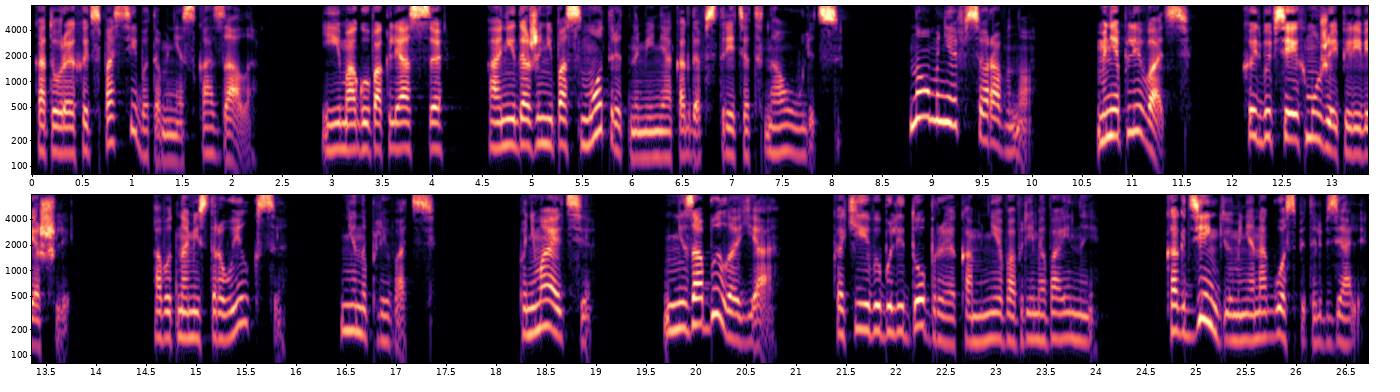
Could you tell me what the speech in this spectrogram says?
которая хоть спасибо-то мне сказала. И могу поклясться, они даже не посмотрят на меня, когда встретят на улице. Но мне все равно. Мне плевать, хоть бы все их мужей перевешали. А вот на мистера Уилкса не наплевать. Понимаете, не забыла я, какие вы были добрые ко мне во время войны, как деньги у меня на госпиталь взяли.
